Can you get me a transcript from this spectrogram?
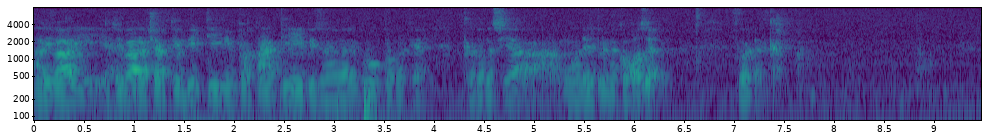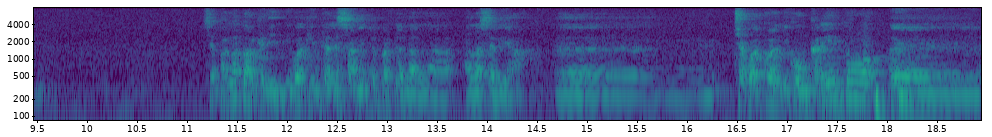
arrivare, arrivare a certi obiettivi importanti bisogna avere il gruppo perché credo che sia una delle prime cose fuori dal campo. Si è parlato anche di, di qualche interessamento per te dalla, alla Serie A. Eh, c'è qualcosa di concreto eh,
